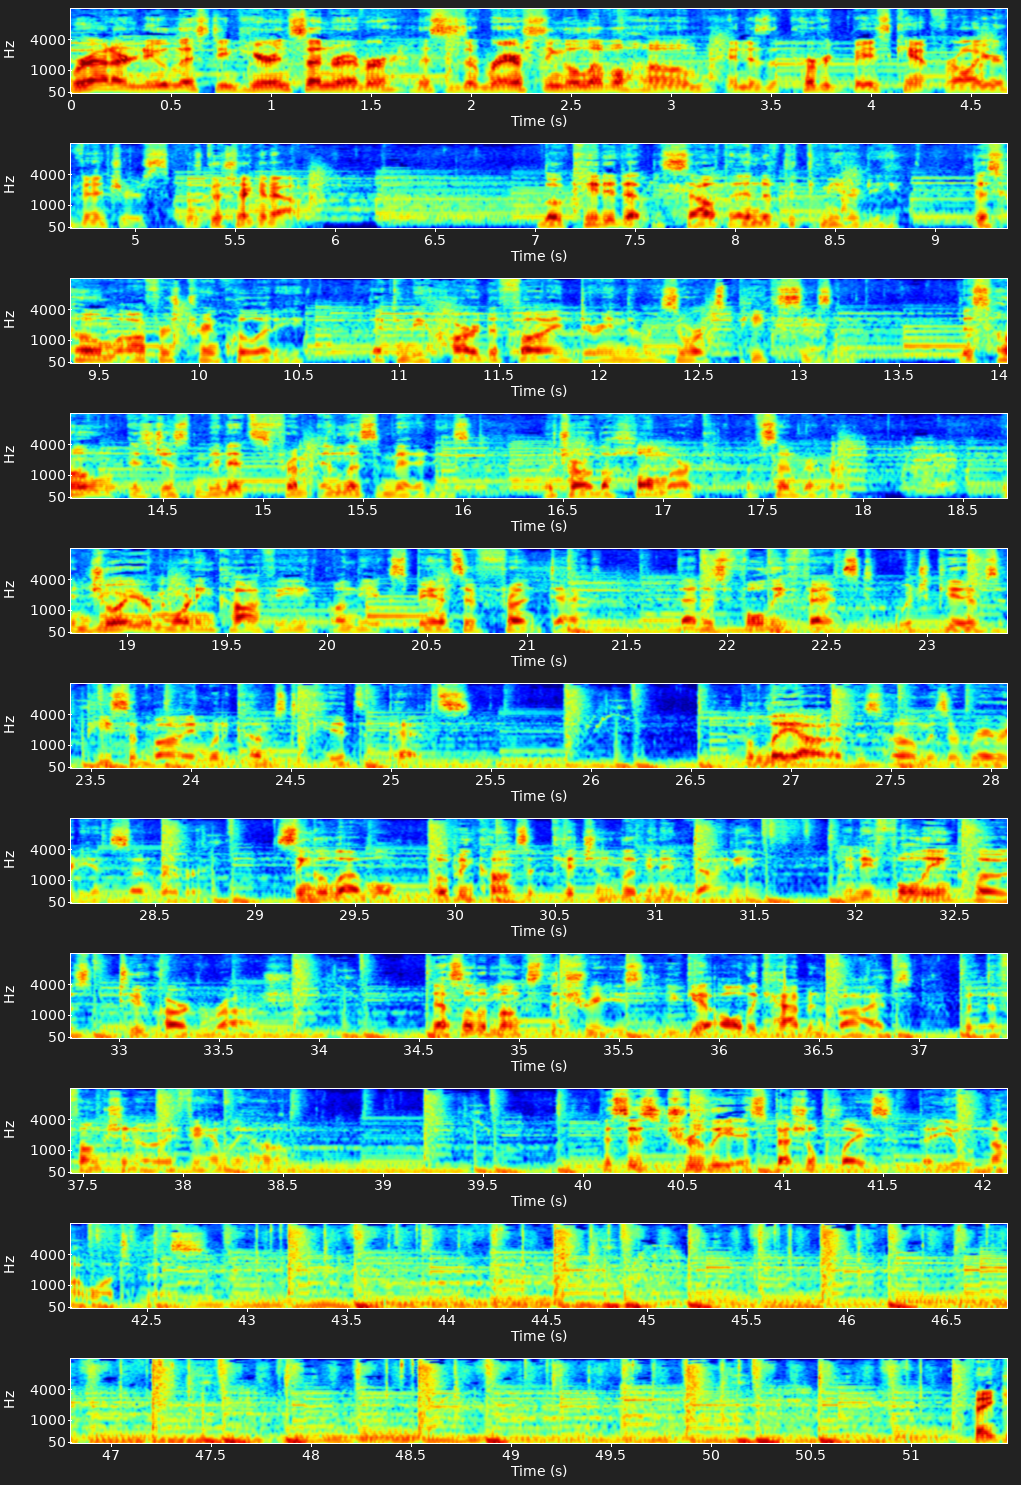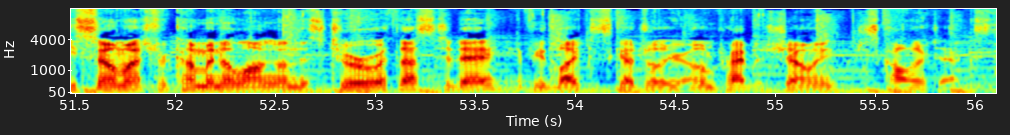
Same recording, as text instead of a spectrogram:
We're at our new listing here in Sunriver. This is a rare single level home and is the perfect base camp for all your adventures. Let's go check it out. Located at the south end of the community, this home offers tranquility that can be hard to find during the resort's peak season. This home is just minutes from endless amenities, which are the hallmark of Sunriver. Enjoy your morning coffee on the expansive front deck that is fully fenced, which gives peace of mind when it comes to kids and pets. The layout of this home is a rarity in Sunriver. Single level, open concept kitchen, living and dining, and a fully enclosed two car garage. Nestled amongst the trees, you get all the cabin vibes with the function of a family home. This is truly a special place that you will not want to miss. Thank you so much for coming along on this tour with us today. If you'd like to schedule your own private showing, just call or text.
